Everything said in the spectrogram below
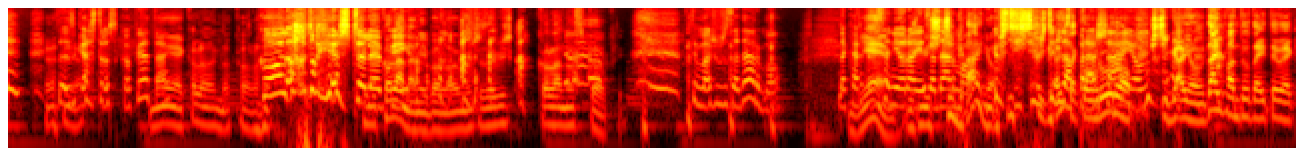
To jest gastroskopia, tak? nie, kolano, kolano. Kolo, to jeszcze lepiej. Kolana mnie bolą, muszę zrobić kolanoskopię. Ty masz już za darmo. Na kartę Nie, seniora jest za darmo. ścigają, Już cię, już cię zapraszają. Rurą, ścigają, daj pan tutaj tyłek,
